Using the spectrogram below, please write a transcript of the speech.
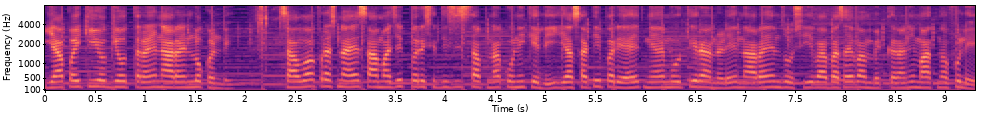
यापैकी योग्य उत्तर आहे नारायण लोखंडे. सहावा प्रश्न आहे सामाजिक परिस्थितीची स्थापना कोणी केली? यासाठी पर्याय आहेत न्यायमूर्ती रानडे नारायण जोशी बाबासाहेब आंबेडकर आणि महात्मा फुले.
